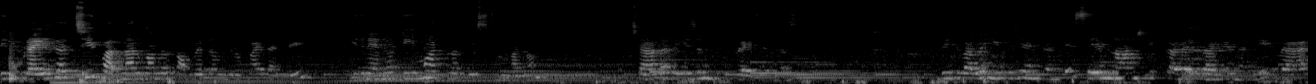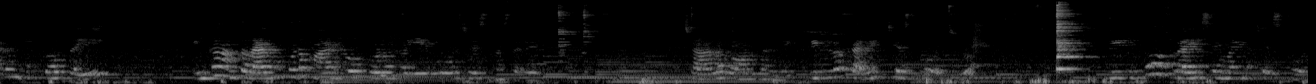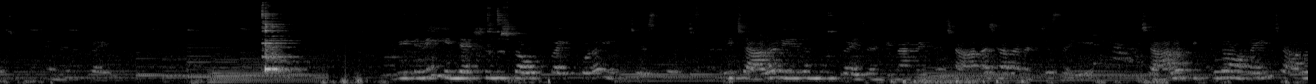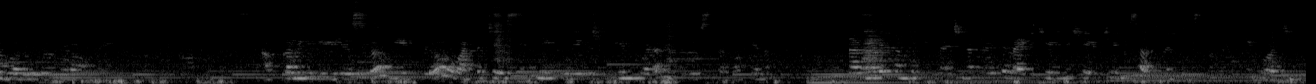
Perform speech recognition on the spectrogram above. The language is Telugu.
దీని ప్రైస్ వచ్చి పద్నాలుగు వందల తొంభై తొమ్మిది రూపాయలండి. ఇది నేను డీమార్ట్లో తీసుకున్నాను. చాలా రీజనబుల్ ప్రైస్ అండి అసలు. వీటి వల్ల యూజ్ ఏంటంటే సేమ్ నాన్ స్టిక్ కడాయి లాగేనండి వేగం కుక్ అవుతాయి. ఇంకా అంత వేగం ఫ్రైస్ ఏమైనా చేసుకోవచ్చు? ఏమైనా ఫ్రై వీటిని ఇండక్షన్ స్టవ్ పై కూడా యూజ్ చేసుకోవచ్చు. ఇవి చాలా రీజనబుల్ ప్రైస్ అండి. నాకైతే చాలా చాలా నచ్చేసాయి. చాలా థిక్గా ఉన్నాయి. చాలా బరువుగా కూడా ఉన్నాయి. అప్కమింగ్ వీడియోస్లో వీటిలో వంట చేసి మీకు వీటి కూడా నేను చూపిస్తాను. ఓకేనా నా? వీడియో కనుక మీకు నచ్చినట్లయితే లైక్ చేయండి షేర్ చేయండి సబ్స్క్రైబ్ చేస్తాను కీప్ వాచింగ్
